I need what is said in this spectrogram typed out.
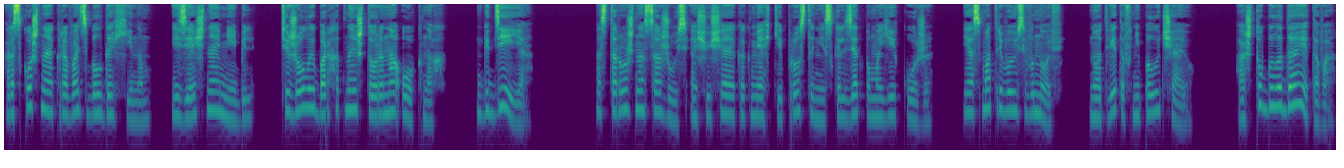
Роскошная кровать с балдахином, изящная мебель, тяжелые бархатные шторы на окнах. Где я? Осторожно сажусь, ощущая, как мягкие простыни скользят по моей коже, и осматриваюсь вновь, но ответов не получаю. А что было до этого?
